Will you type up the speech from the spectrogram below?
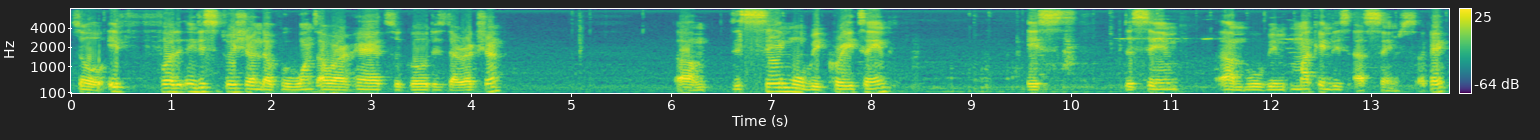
So if for in this situation that we want our hair to go this direction um, the same we'll be creating is the same um, we'll be marking this as seams okay?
